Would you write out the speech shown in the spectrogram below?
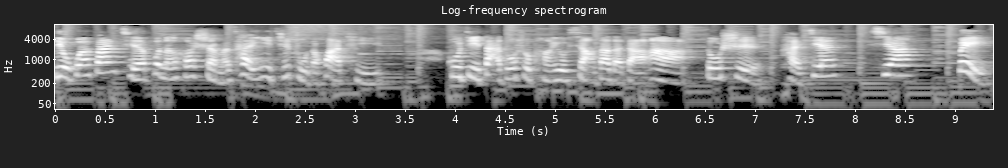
有关番茄不能和什么菜一起煮的话题，估计大多数朋友想到的答案啊，都是海鲜、虾、贝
